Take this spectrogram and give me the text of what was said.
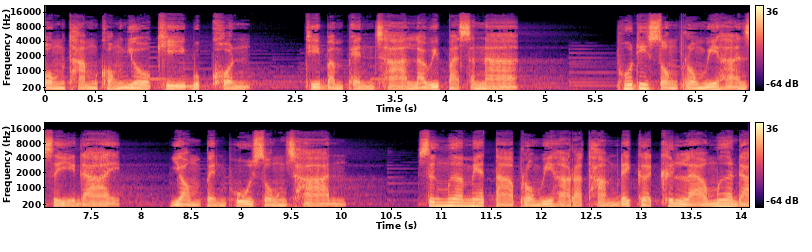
องค์ธรรมของโยคีบุคคล ที่บำเพ็ญฌานและวิปัสสนา ผู้ที่ทรงพรหมวิหารสี่ได้ ย่อมเป็นผู้ทรงฌานซึ่งเมื่อเมตตาพรหมวิหารธรรมได้เกิดขึ้นแล้วเมื่อใด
